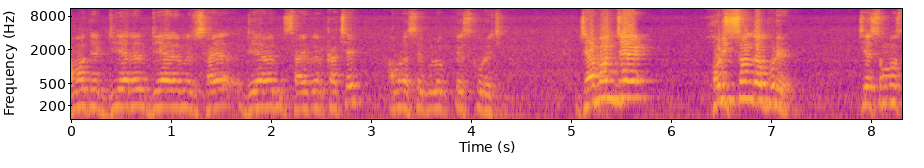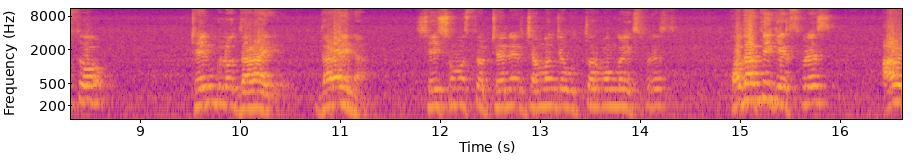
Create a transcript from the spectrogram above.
আমাদের ডিআরএম ডিআরএমের ডিআরএম সাহেবের কাছে আমরা সেগুলো পেশ করেছিলাম। যেমন যে হরিশ্চন্দ্রপুরে যে সমস্ত ট্রেনগুলো দাঁড়ায় দাঁড়ায় না, সেই সমস্ত ট্রেনের যেমন যে উত্তরবঙ্গ এক্সপ্রেস, পদাতিক এক্সপ্রেস, আরও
